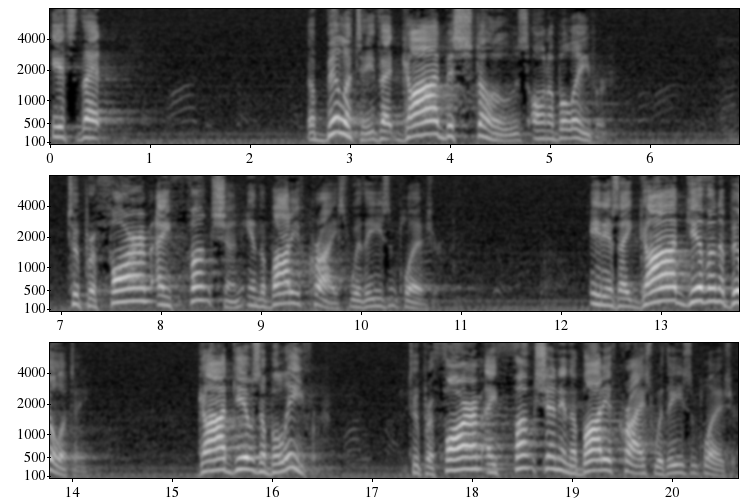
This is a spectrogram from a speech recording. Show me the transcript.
it's that ability that God bestows on a believer to perform a function in the body of Christ with ease and pleasure. It is a God given ability. God gives a believer to perform a function in the body of Christ with ease and pleasure.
